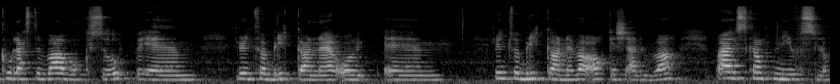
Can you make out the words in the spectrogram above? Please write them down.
hvordan det var å vokse opp eh, rundt fabrikkene og eh, rundt fabrikkene ved Akerselva på østkanten i Oslo.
